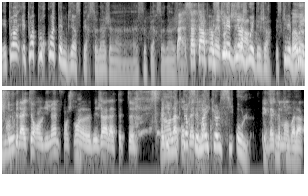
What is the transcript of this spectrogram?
Et toi, et toi pourquoi t'aimes bien ce personnage, euh, ce personnage? Bah, Ça t'a un peu Est-ce qu'il est bien joué déjà? Est-ce qu'il est bah, bien oui, joué je trouve que l'acteur en lui-même, franchement, euh, déjà à la tête. Alors l'acteur, c'est Michael C. Hall. Exactement, voilà.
